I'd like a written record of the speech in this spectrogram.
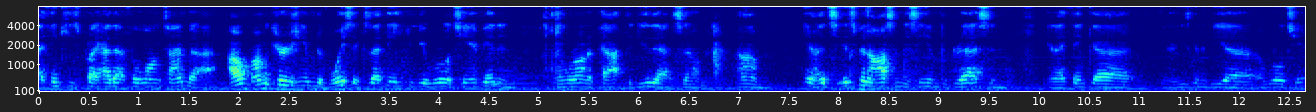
I think he's probably had that for a long time, but I, I'm- I'm encouraging him to voice it because I think he can be a world champion, and, and we're on a path to do that. So, um, you know, it's it's been awesome to see him progress, and, and I think uh, you know he's going to be a, a world champ.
